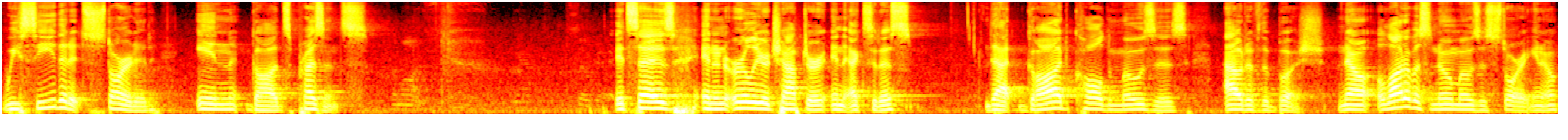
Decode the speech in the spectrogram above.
we see that it started in God's presence. It says in an earlier chapter in Exodus that God called Moses out of the bush. Now, a lot of us know Moses' story. You know,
